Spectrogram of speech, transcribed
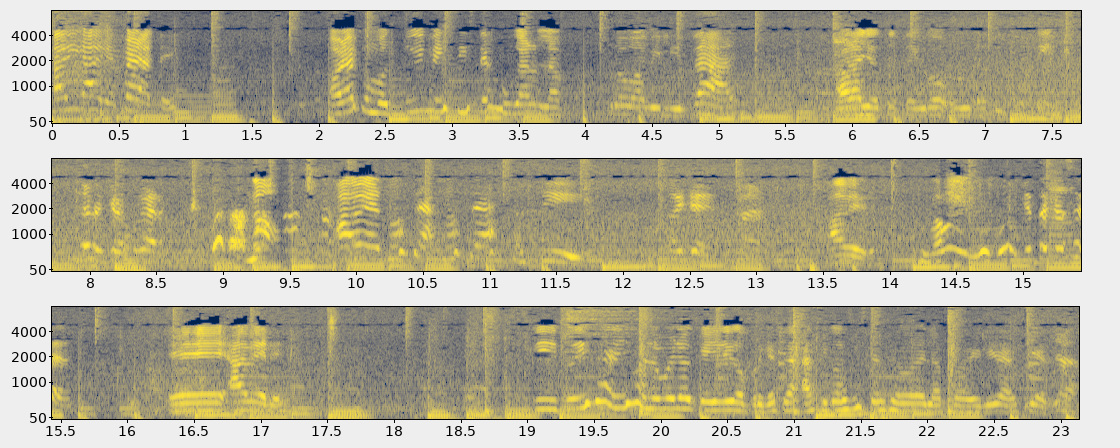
Ay, ay, espérate. Ahora como tú me hiciste jugar la probabilidad, ahora yo te tengo un ratito. Yo no quiero jugar. No, a ver, no seas, no seas así. Ok, A ver, vamos. ¿qué tengo que hacer? Eh, a ver. Si tú dices el mismo número que yo digo, porque así- así consiste el juego de la probabilidad, ¿cierto? Ya.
